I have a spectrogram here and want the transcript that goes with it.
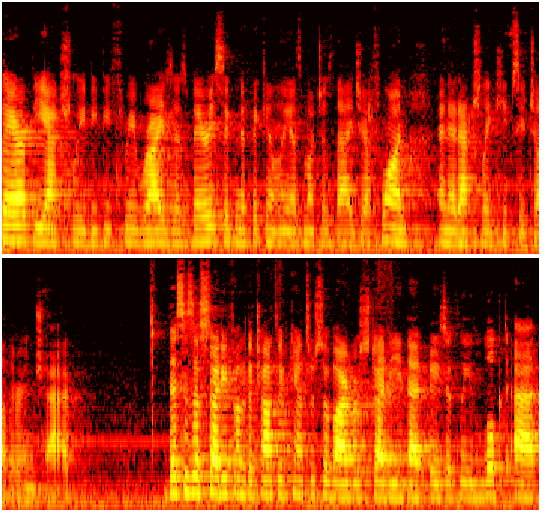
therapy, actually, BP3 rises very significantly as much as the IGF-1, and it actually keeps each other in check. This is a study from the Childhood Cancer Survivor Study that basically looked at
